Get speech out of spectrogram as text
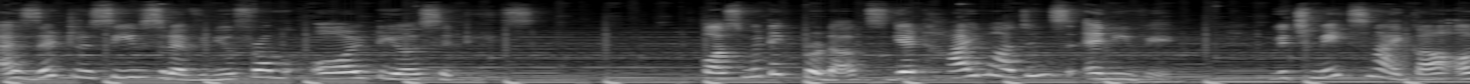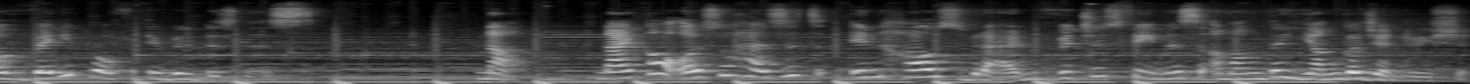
as it receives revenue from all tier cities. Cosmetic products get high margins anyway, which makes Nykaa a very profitable business. Now, Nykaa also has its in house brand, which is famous among the younger generation.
